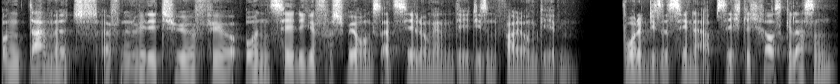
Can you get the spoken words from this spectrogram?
Und damit öffnen wir die Tür für unzählige Verschwörungserzählungen, die diesen Fall umgeben. Wurde diese Szene absichtlich rausgelassen?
